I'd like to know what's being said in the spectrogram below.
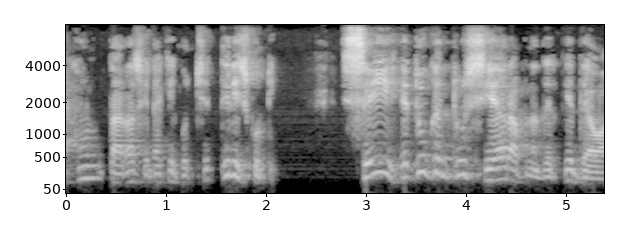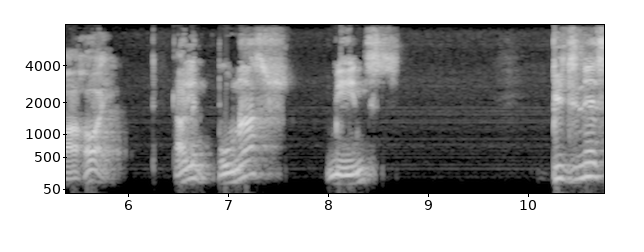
এখন তারা সেটাকে করছে তিরিশ কোটি। সেই হেতু কিন্তু শেয়ার আপনাদেরকে দেওয়া হয়। তাহলে বোনাস মিনস বিজনেস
